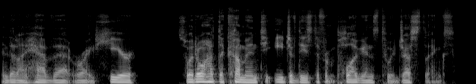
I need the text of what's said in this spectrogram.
and then I have that right here. So I don't have to come into each of these different plugins to adjust things.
